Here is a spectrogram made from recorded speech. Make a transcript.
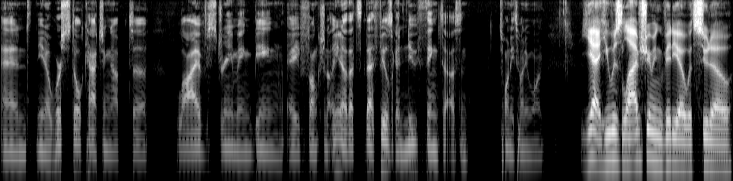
and you know we're still catching up to live streaming being a functional you know that's that feels like a new thing to us in 2021 Yeah, he was live streaming video with Pseudo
